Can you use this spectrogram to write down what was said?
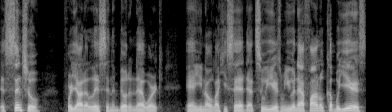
essential for y'all to listen and build a network. And you know, like he said, that two years when you in that final couple years,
